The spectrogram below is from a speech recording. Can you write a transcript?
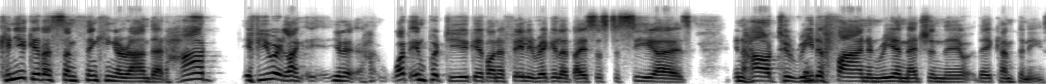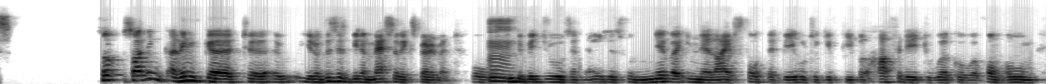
can you give us some thinking around that? How, if you were like, you know, what input do you give on a fairly regular basis to CEOs in how to redefine and reimagine their, their companies? So, so I think I think uh, to you know this has been a massive experiment for mm. individuals and managers who never in their lives thought they'd be able to give people half a day to work over from home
